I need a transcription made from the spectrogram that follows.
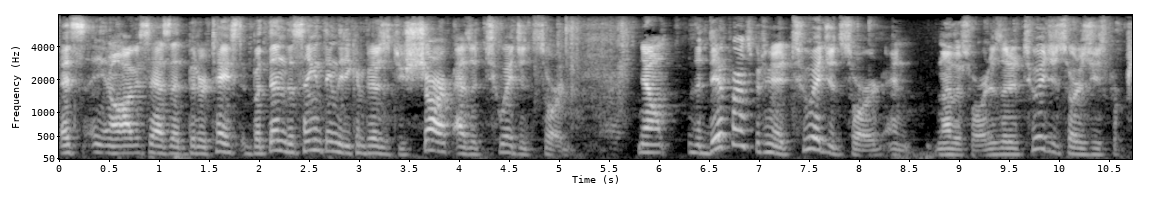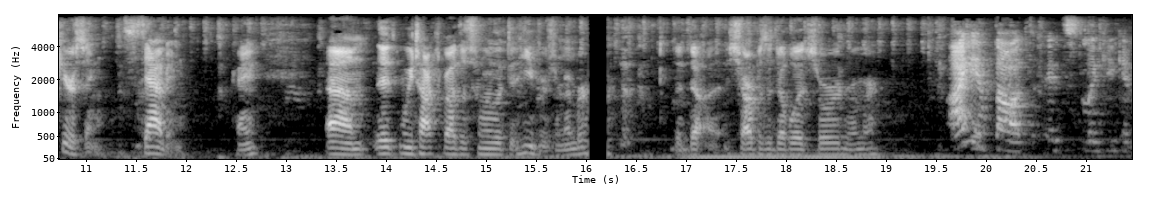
it's, you know, obviously has that bitter taste, but then the same thing that he compares it to sharp as a two-edged sword. Now, the difference between a two-edged sword and another sword is that a two-edged sword is used for piercing, stabbing, okay? Um, it, we talked about this when we looked at Hebrews, remember? The du- sharp as a double-edged sword, remember? I had thought it's like you can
